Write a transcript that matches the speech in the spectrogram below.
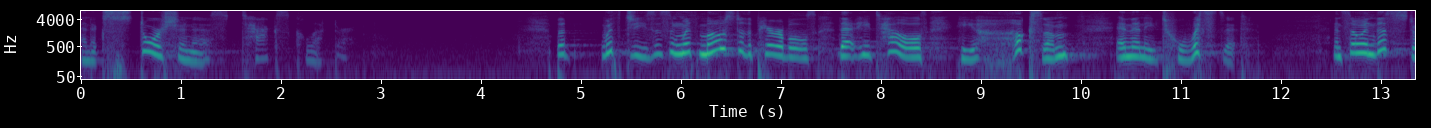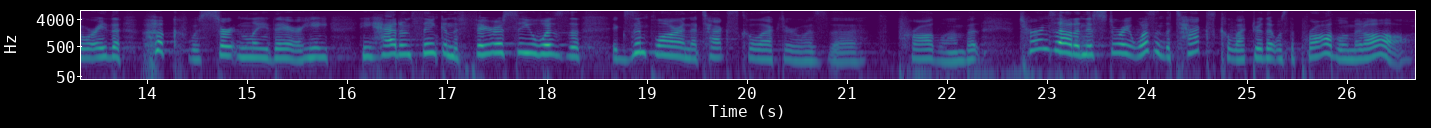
an extortionist tax collector. But with Jesus and with most of the parables that he tells, he hooks them and then he twists it. And so in this story, the hook was certainly there. He, he had them thinking the Pharisee was the exemplar and the tax collector was the problem. But turns out in this story, it wasn't the tax collector that was the problem at all.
